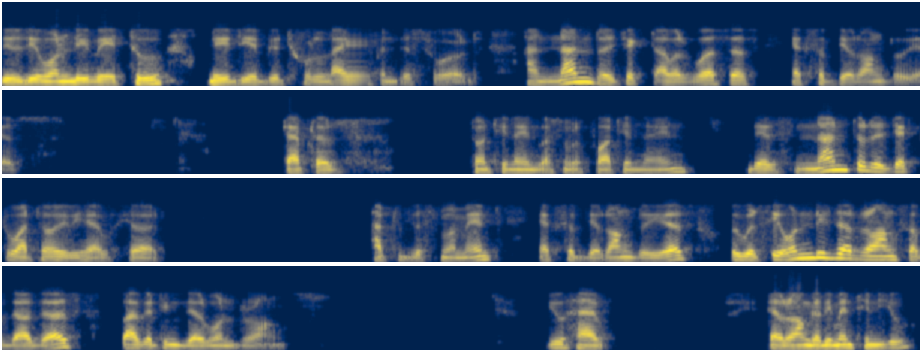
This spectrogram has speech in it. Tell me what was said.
This is the only way to lead a beautiful life in this world. And none reject our verses except the wrongdoers. Chapter 29, verse number 49. There is none to reject whatever we have heard up to this moment except the wrongdoers. We will see only the wrongs of the others, forgetting their own wrongs. You have a wrong element in you.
